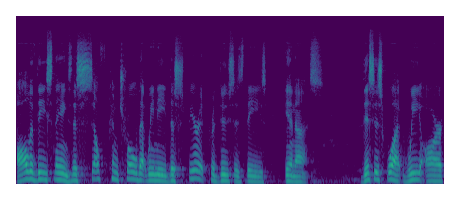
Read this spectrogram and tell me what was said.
All of these things, this self control that we need, the Spirit produces these in us. This is what we are.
